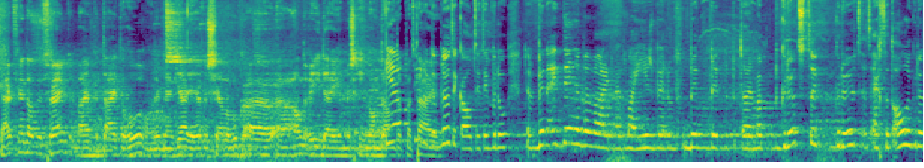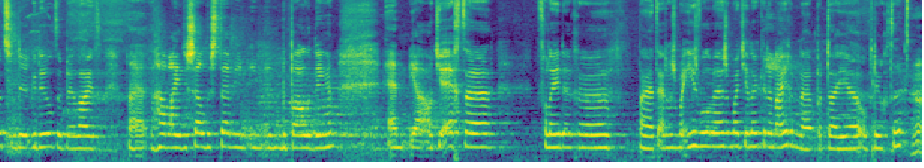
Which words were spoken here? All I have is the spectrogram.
ja, ik vind dat het vreemd om bij een partij te horen. Want ik denk, ja, je hebt zelf ook uh, uh, andere ideeën misschien dan, dan ja, de partij. Ja, dat bloed ik altijd. Ik bedoel, er zijn echt dingen bij ik net maar hier binnen, binnen, binnen de partij. Maar het grootste, groot, het echt het allergrootste gedeelte bij wij, nou ja, dan hebben wij dezelfde stem in, in, in bepaalde dingen. En ja, als je echt uh, volledig uh, nou het ergens maar eerst wil wezen, moet je lekker een eigen uh, partij oprichten. Ja.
